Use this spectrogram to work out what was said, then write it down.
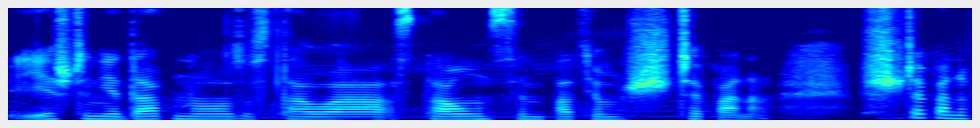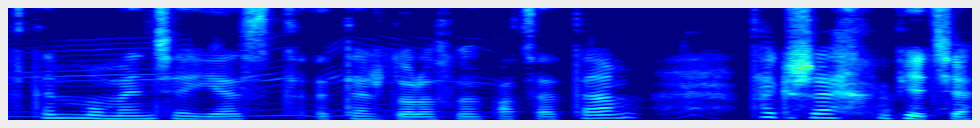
jeszcze niedawno została stałą sympatią Szczepana. Szczepan w tym momencie jest też dorosłym facetem, także wiecie,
